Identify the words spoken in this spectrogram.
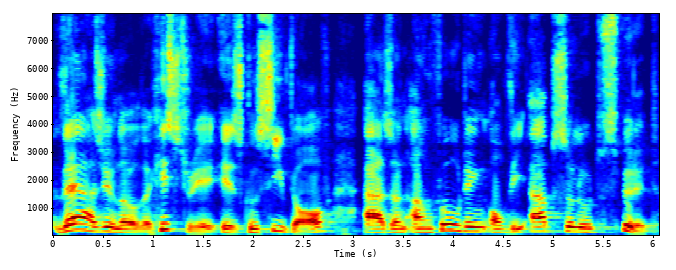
There, as you know, the history is conceived of as an unfolding of the absolute spirit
